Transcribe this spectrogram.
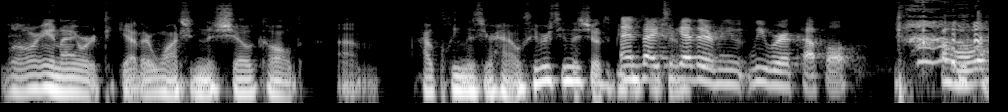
Lauri and I were together watching this show called um, "How Clean Is Your House." Have you ever seen this show? It's a And BBC by show. together, we, we were a couple. Oh,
